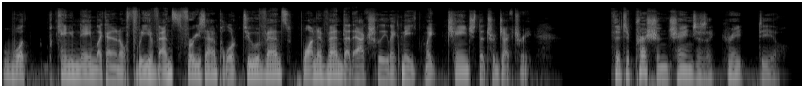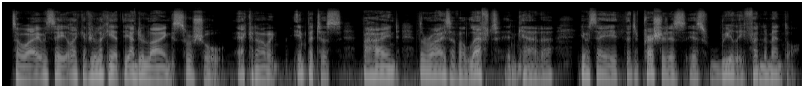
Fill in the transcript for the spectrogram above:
what can you name like I don't know three events for example or two events one event that actually like may might change the trajectory the depression changes a great deal so I would say, like, if you're looking at the underlying social economic impetus behind the rise of a left in Canada, you would say the depression is, is really fundamental.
